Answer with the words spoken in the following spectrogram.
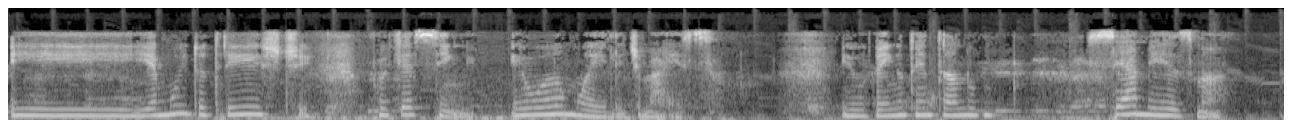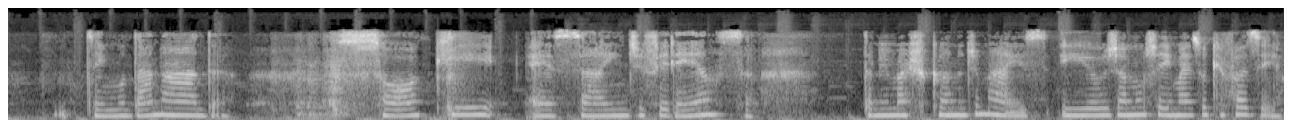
E é muito triste porque assim, eu amo ele demais. Eu venho tentando ser a mesma, sem mudar nada. Só que essa indiferença tá me machucando demais e eu já não sei mais o que fazer.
